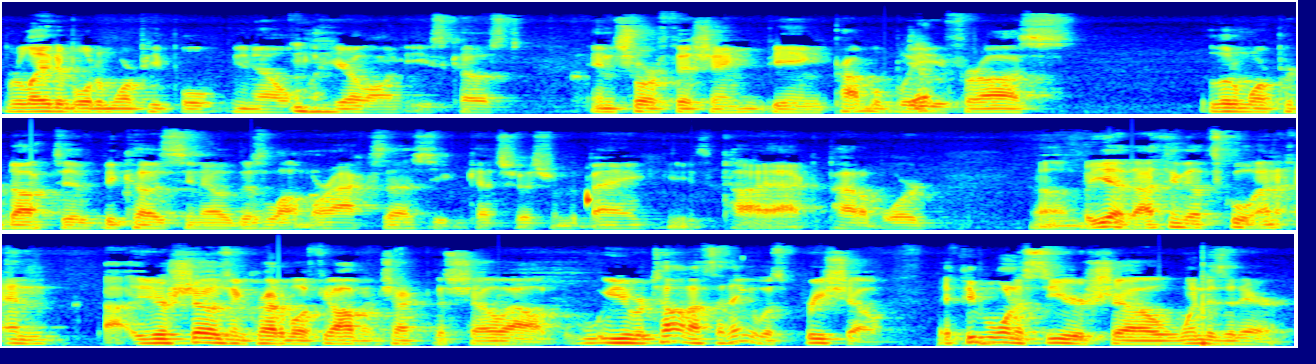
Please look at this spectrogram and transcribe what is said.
relatable to more people. You know, Mhm. here along the East Coast, inshore fishing being probably Yep. for us a little more productive because you know there's a lot more access. You can catch fish from the bank, use a kayak, paddleboard. Um, but yeah, I think that's cool. And and uh, your show is incredible. If you haven't checked the show out, you were telling us. I think it was pre-show. If people want to see your show, when does it air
